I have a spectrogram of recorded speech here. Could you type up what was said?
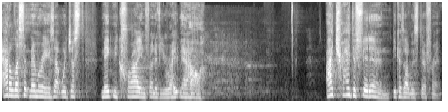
adolescent memories that would just make me cry in front of you right now. I tried to fit in because I was different.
